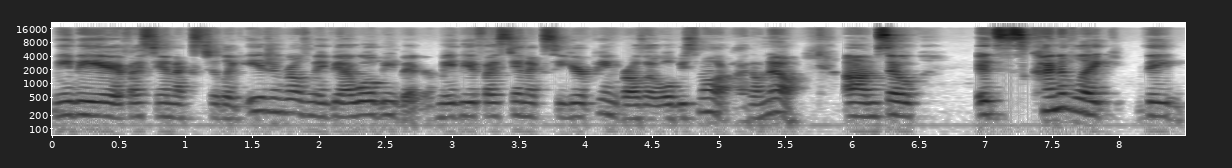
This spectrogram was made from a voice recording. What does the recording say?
Maybe if I stand next to like Asian girls, maybe I will be bigger. Maybe if I stand next to European girls, I will be smaller. I don't know. Um, so it's kind of like they,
